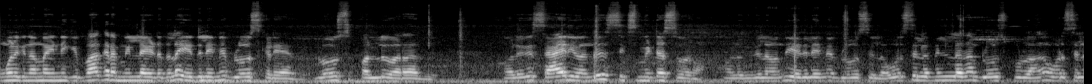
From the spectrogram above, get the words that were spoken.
உங்களுக்கு நம்ம இன்னைக்கு பார்க்குற மில்ல இடத்துல எதுலேயுமே ப்ளவுஸ் கிடையாது. ப்ளவுஸ் பல்லு வராது. உங்களுக்கு சாரீ வந்து சிக்ஸ் மீட்டர்ஸ் வரும். உங்களுக்கு இதில் வந்து எதுலேயுமே ப்ளவுஸ் இல்லை. ஒரு சில மில்லில் தான் ப்ளவுஸ் போடுவாங்க. ஒரு சில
